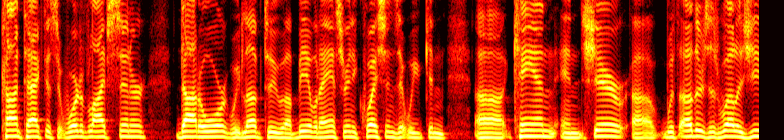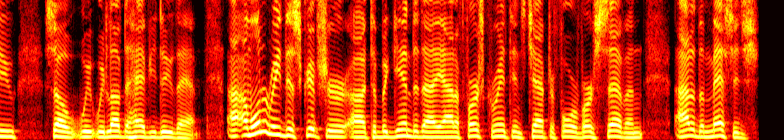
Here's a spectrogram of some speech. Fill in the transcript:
contact us at Word of Life Center org. We'd love to uh, be able to answer any questions that we can uh, can and share uh, with others as well as you. So we, would love to have you do that. I, I want to read this scripture uh, to begin today out of 1 Corinthians chapter 4, verse 7, out of the message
